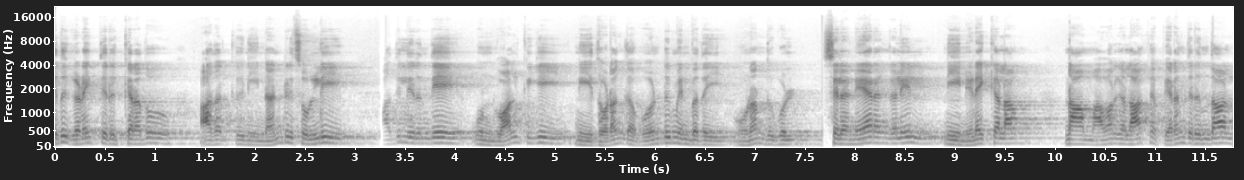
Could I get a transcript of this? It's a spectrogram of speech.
எது கிடைத்திருக்கிறதோ அதற்கு நீ நன்றி சொல்லி அதிலிருந்தே உன் வாழ்க்கையை நீ தொடங்க வேண்டும் என்பதை உணர்ந்து கொள். சில நேரங்களில் நீ நினைக்கலாம் நாம் அவர்களாக பிறந்திருந்தால்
